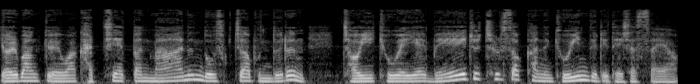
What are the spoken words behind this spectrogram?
열방교회와 같이 했던 많은 노숙자분들은 저희 교회에 매주 출석하는 교인들이 되셨어요.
